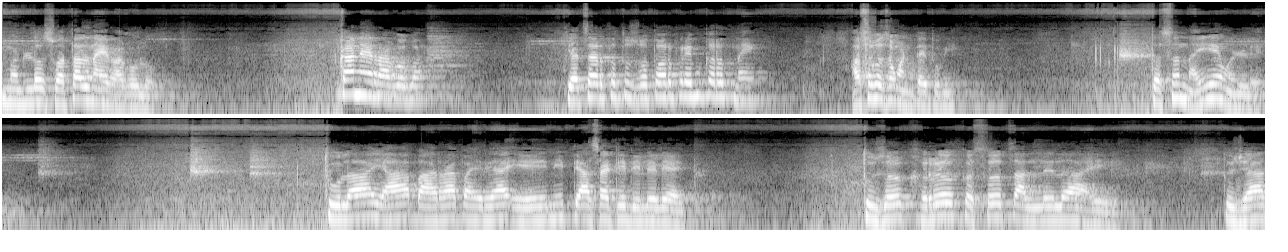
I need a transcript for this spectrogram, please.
म्हटलं स्वतःला नाही रागवलो. का नाही रागवला? याचा अर्थ तू स्वतःवर प्रेम करत नाही. असं कसं म्हणताय तुम्ही? तसं नाही आहे म्हणले. तुला या बारा पायऱ्या येनी त्यासाठी दिलेल्या आहेत. तुझं खरं कसं चाललेलं आहे? तुझ्यात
